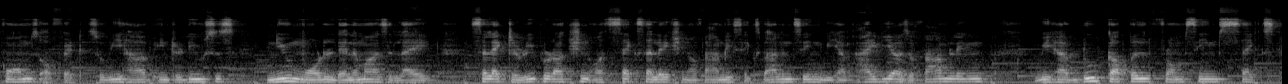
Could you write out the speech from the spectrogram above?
forms of it. So we have introduces new model dilemmas like selected reproduction or sex selection or family sex balancing. We have ideas of family we have do couple from same sex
